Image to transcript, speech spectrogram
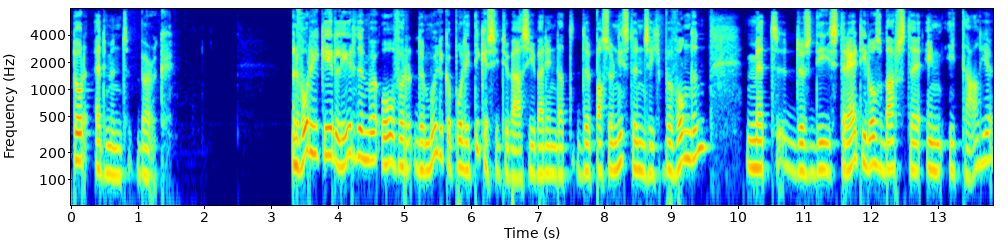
door Edmund Burke. Een vorige keer leerden we over de moeilijke politieke situatie waarin dat de Passionisten zich bevonden met dus die strijd die losbarstte in Italië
